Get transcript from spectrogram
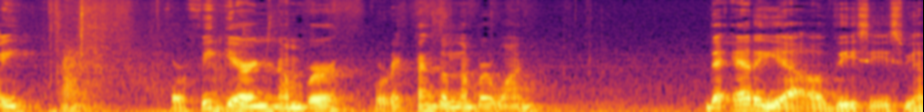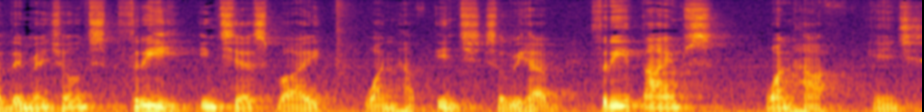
Okay. For figure number, for rectangle number 1, the area of this is, we have dimensions 3 inches by 1 half inch. So we have 3 times 1 half inch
